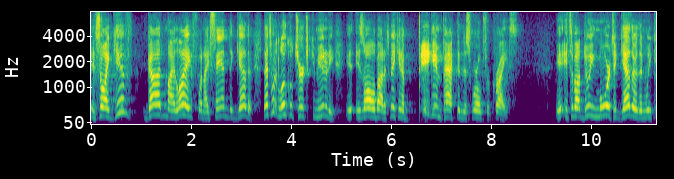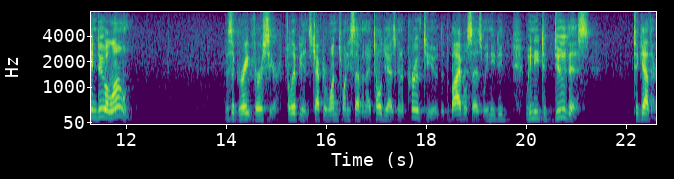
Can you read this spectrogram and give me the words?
And so I give God my life when I stand together. That's what local church community is all about. It's making a big impact in this world for Christ. It's about doing more together than we can do alone. This is a great verse here. Philippians chapter 1, 27. I told you I was going to prove to you that the Bible says we need to, we need to do this together.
